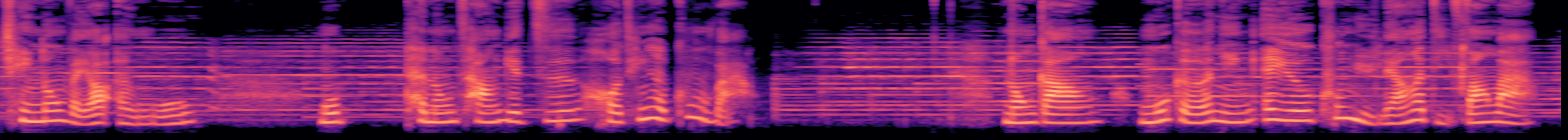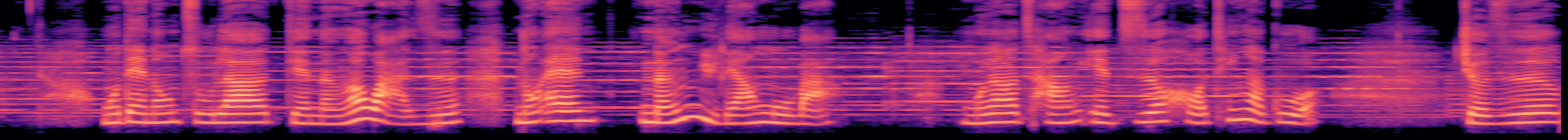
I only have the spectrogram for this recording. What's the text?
请侬勿要恨我，我特侬唱一支好听的歌伐？侬讲我搿个人还有可原谅的地方伐？我对侬做了迭能个坏事，侬还能原谅我伐？我要唱一支好听的歌，就是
